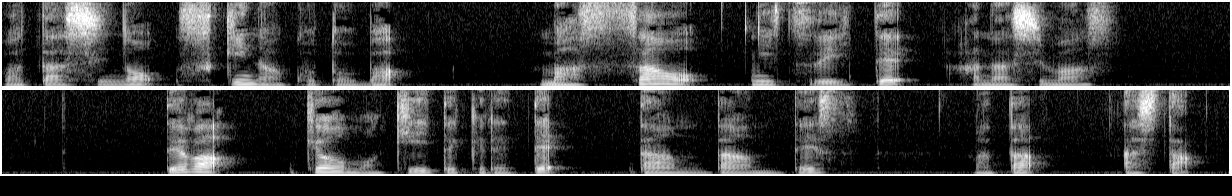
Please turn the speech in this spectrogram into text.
私の好きな言葉「真っ青」について話します。では今日も聞いてくれてだんだんです。また明日。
